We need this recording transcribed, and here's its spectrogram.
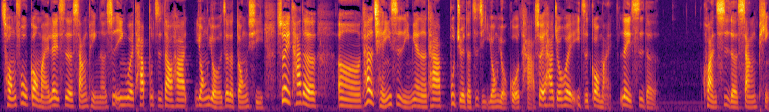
重复购买类似的商品呢，是因为他不知道他拥有了这个东西，所以他的嗯，他的潜意识里面呢，他不觉得自己拥有过它，所以他就会一直购买类似的。款式的商品，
